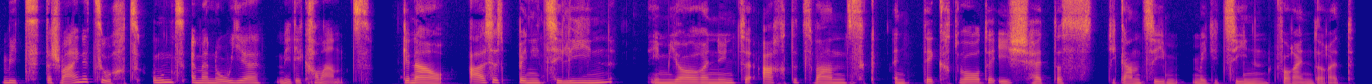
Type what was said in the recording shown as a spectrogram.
mit der Schweinezucht und einem neuen Medikament. Genau. Als das Penicillin im Jahre 1928 entdeckt wurde, hat das die ganze Medizin verändert.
